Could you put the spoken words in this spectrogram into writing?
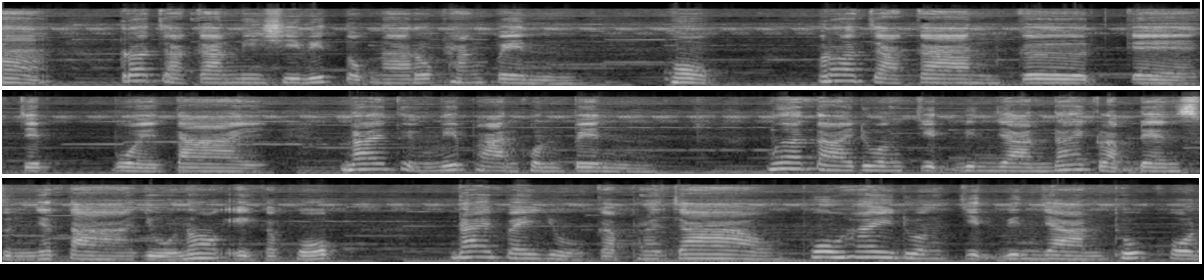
5. รอดจากการมีชีวิตตกนรกทั้งเป็น 6. รอดจากการเกิด แก่ เจ็บ ป่วยตาย ได้ถึงนิพพานคนเป็น เมื่อตายดวงจิตวิญญาณได้กลับแดนสุญญตาอยู่นอกเอกภพ ได้ไปอยู่กับพระเจ้า ผู้ให้ดวงจิตวิญญาณทุกคน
